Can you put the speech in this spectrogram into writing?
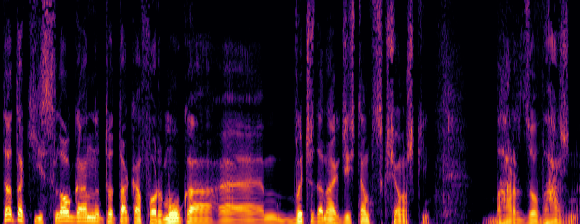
To taki slogan, to taka formułka e, wyczytana gdzieś tam z książki. Bardzo ważna,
